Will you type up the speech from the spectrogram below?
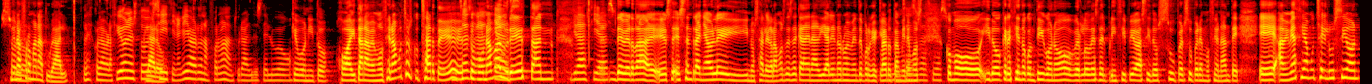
de una forma natural. Las colaboraciones, todo, sí, tiene que llevar de una forma natural, desde luego. Qué bonito. Jo, Aitana, me emociona mucho escucharte, ¿eh? es como una madurez tan... Gracias. De verdad, es, es, entrañable y nos alegramos desde Cadena Dial enormemente porque, claro, también hemos como ido creciendo contigo, ¿no? Verlo desde el principio ha sido súper, súper emocionante. Eh, a mí me hacía mucha ilusión,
